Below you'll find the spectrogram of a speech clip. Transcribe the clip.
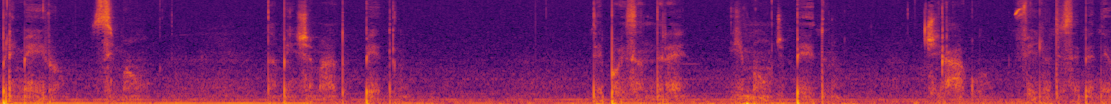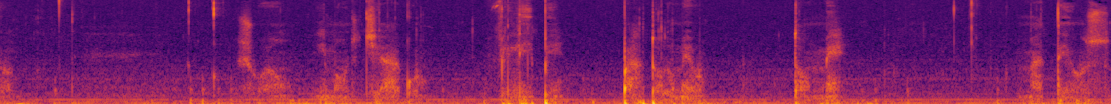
Primeiro, Simão, também chamado Pedro. Depois André, irmão de Pedro. Tiago, filho de Zebedeu. João, irmão de Tiago. Felipe, Bartolomeu. Tomé. Mateus,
